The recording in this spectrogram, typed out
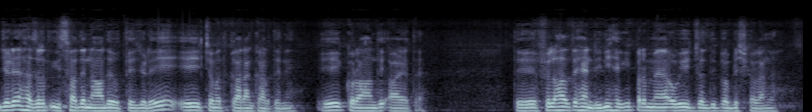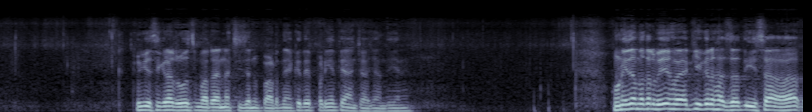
ਜਿਹੜੇ ਹਜ਼ਰਤ ਈਸਾ ਦੇ ਨਾਂ ਦੇ ਉੱਤੇ ਜਿਹੜੇ ਇਹ ਚਮਤਕਾਰਾਂ ਕਰਦੇ ਨੇ, ਇਹ ਕੁਰਾਨ ਦੀ ਆਇਤ ਹੈ। ਤੇ ਫਿਲਹਾਲ ਤੇ ਹੈਂਡੀ ਨਹੀਂ ਹੈਗੀ, ਪਰ ਮੈਂ ਉਹ ਵੀ ਜਲਦੀ ਪਬਲਿਸ਼ ਕਰਾਂਗਾ। ਕਿਉਂਕਿ ਅਸੀਂ ਕਿਹੜਾ ਰੋਜ਼ਮਰਰਾ ਇਹਨਾਂ ਚੀਜ਼ਾਂ ਨੂੰ ਪੜ੍ਹਦੇ ਹਾਂ, ਕਿਤੇ ਪੜ੍ਹੀਆਂ ਧਿਆਨ ਚ ਆ ਜਾਂਦੀਆਂ ਨੇ। ਹੁਣ ਇਹਦਾ ਮਤਲਬ ਇਹ ਹੋਇਆ ਕਿ ਅਗਰ ਹਜ਼ਰਤ ਈਸਾ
